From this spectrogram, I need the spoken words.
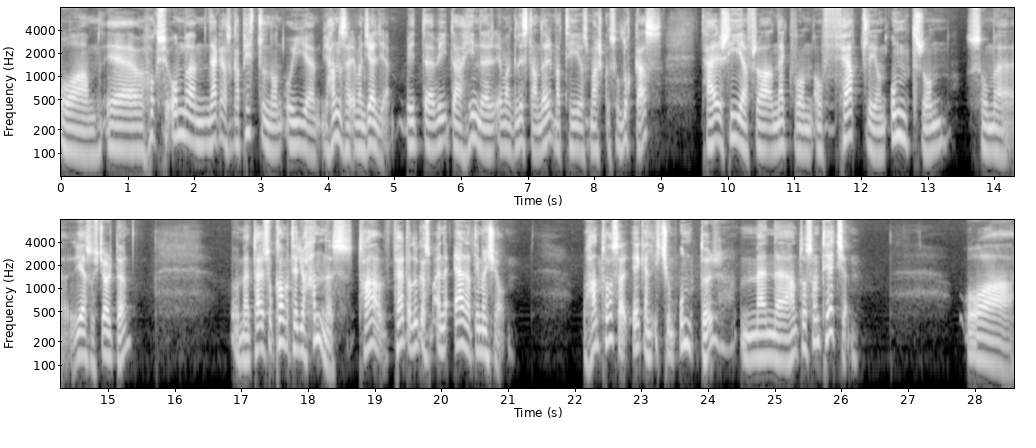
Og jeg husker om um, nærkere som kapittel noen i uh, Johannes evangeliet. Vi vet uh, hinner evangelistene, Matteus, Markus og Lukas. Det her sier fra nekvån og fætlig og omtron som uh, Jesus gjør det. Men da jeg så kommer til Johannes, ta ferdig Lukas som en ære dimensjon. Og han tåser egentlig ikke om under, men han tåser om tetjen. Og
